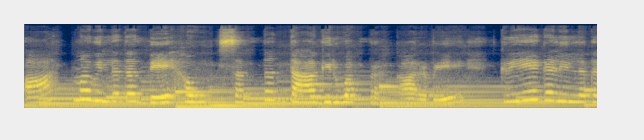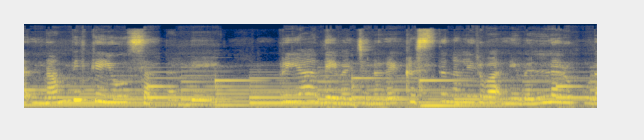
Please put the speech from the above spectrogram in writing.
ಆತ್ಮವಿಲ್ಲದ ದೇಹವು ಸತ್ತಂತಾಗಿರುವ ಪ್ರಕಾರವೇ ಕ್ರಿಯೆಗಳಿಲ್ಲದ ನಂಬಿಕೆಯು ಸತ್ತದ್ದೇ ಪ್ರಿಯ ದೇವಜನರೇ, ಕ್ರಿಸ್ತನಲ್ಲಿರುವ ನೀವೆಲ್ಲರೂ ಕೂಡ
